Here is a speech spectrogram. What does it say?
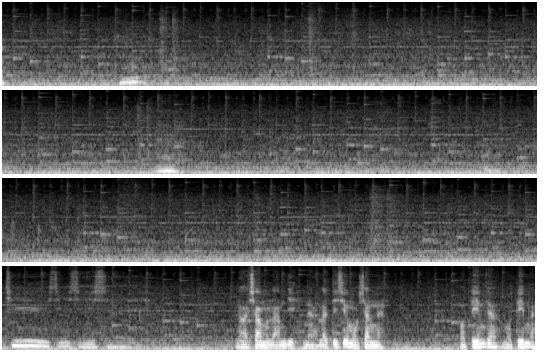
Chi chi chi chi rồi xong mình làm gì? Nè lấy tí xíu màu xanh nè. Màu tím chứ màu tím nè.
